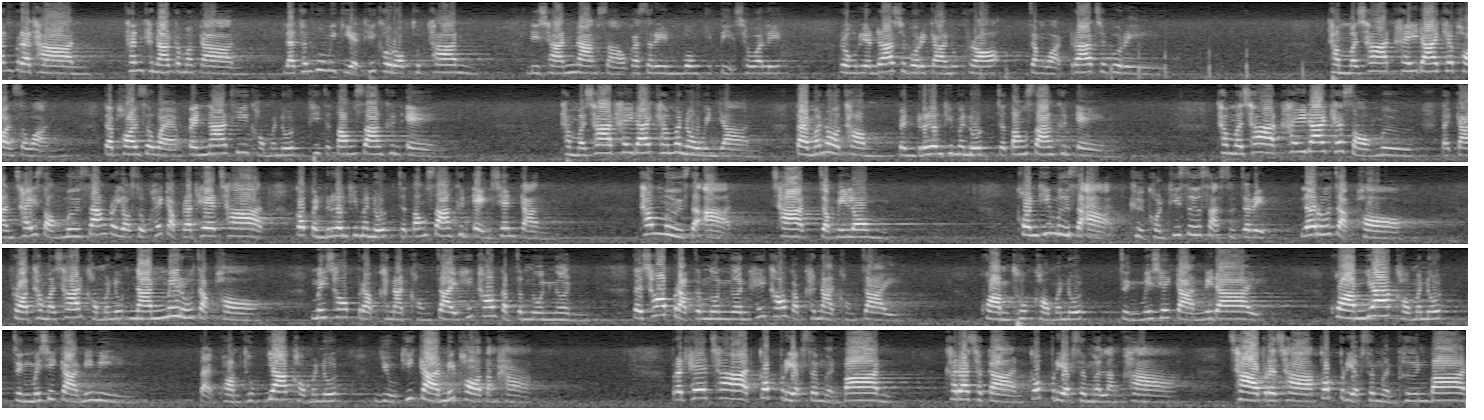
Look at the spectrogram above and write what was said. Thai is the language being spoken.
ท่านประธาน ท่านคณะกรรมการ และท่านผู้มีเกียรติที่เคารพทุกท่าน ดิฉันนางสาวกษรินวงกิติชวลิต โรงเรียนราชบริการนุเคราะห์ จังหวัดราชบุรี ธรรมชาติให้ได้แค่พรสวรรค์ แต่พรแสวงเป็นหน้าที่ของมนุษย์ที่จะต้องสร้างขึ้นเอง ธรรมชาติให้ได้แค่มโนวิญญาณ แต่มโนธรรมเป็นเรื่องที่มนุษย์จะต้องสร้างขึ้นเอง ธรรมชาติให้ได้แค่สองมือ แต่การใช้สองมือสร้างประโยชน์สุขให้กับประเทศชาติ ก็เป็นเรื่องที่มนุษย์จะต้องสร้างขึ้นเองเช่นกัน ถ้ามือสะอาด ชาติจะไม่ล่ม คนที่มือสะอาดคือคนที่ซื่อสัตย์สุจริตและรู้จักพอ เพราะธรรมชาติของมนุษย์นั้นไม่รู้จักพอ ไม่ชอบปรับขนาดของใจให้เท่ากับจำนวนเงิน แต่ชอบปรับจำนวนเงินให้เท่ากับขนาดของใจ ความทุกข์ของมนุษย์จึงไม่ใช่การไม่ได้ ความยากของมนุษย์จึงไม่ใช่การไม่มี แต่ความทุกข์ยากของมนุษย์อยู่ที่การไม่พอต่างหาก ประเทศชาติก็เปรียบเสมือนบ้าน ข้าราชการก็เปรียบเสมือนหลังคา ชาวประชาก็เปรียบเสมือนพื้นบ้าน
